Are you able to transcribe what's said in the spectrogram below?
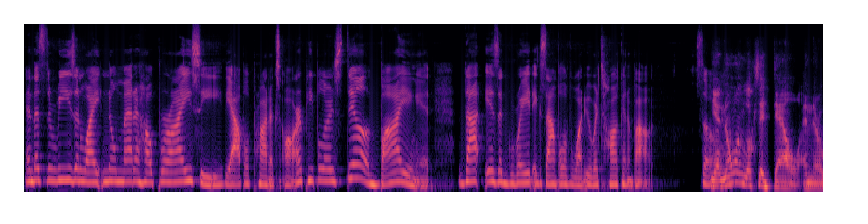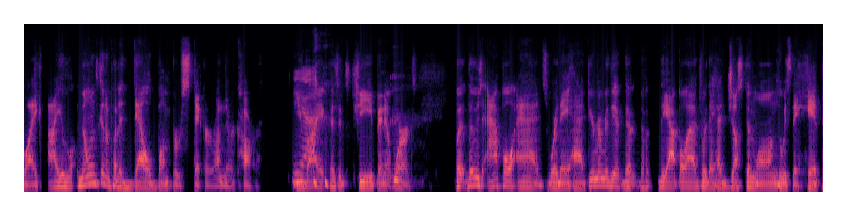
and that's the reason why no matter how pricey the Apple products are, people are still buying it. That is a great example of what we were talking about. So yeah, no one looks at Dell and they're like, I. No one's going to put a Dell bumper sticker on their car. You yeah. buy it because it's cheap and it works. But those Apple ads where they had, do you remember the, the, the Apple ads where they had Justin Long, who was the hip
